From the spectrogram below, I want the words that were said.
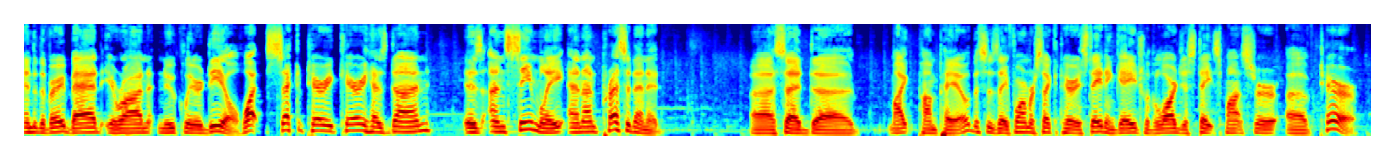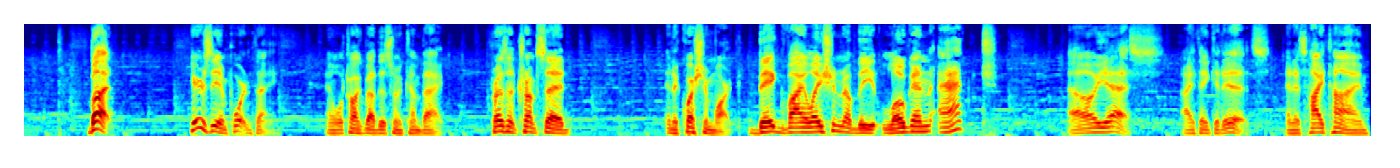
into the very bad Iran nuclear deal. What Secretary Kerry has done is unseemly and unprecedented, uh, said uh, Mike Pompeo. This is a former Secretary of State engaged with the largest state sponsor of terror. But here's the important thing, and we'll talk about this when we come back. President Trump said, in a question mark, big violation of the Logan Act? Oh, yes, I think it is. And it's high time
